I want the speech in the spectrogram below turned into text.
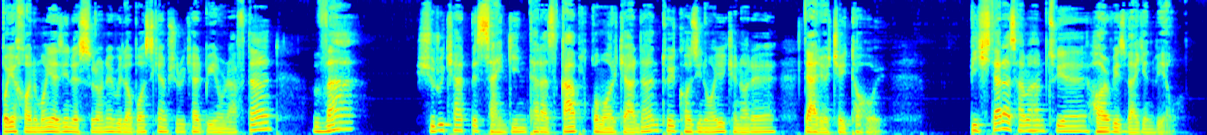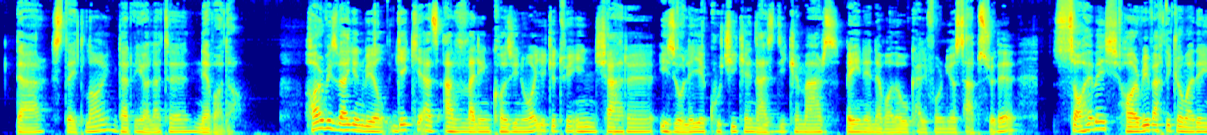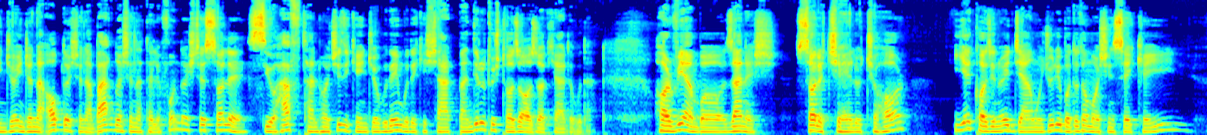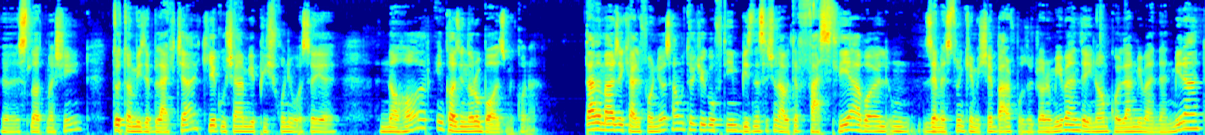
با یه خانمایی از این رستوران ویلا باسک هم شروع کرد بیرون رفتن. و شروع کرد به سنگین تر از قبل قمار کردن توی کازینوهای کنار دریاچه تاهوی. بیشتر از همه هم توی Harvey's Wagon Wheel در Stateline در ایالت نوادا. Harvey's Wagon Wheel یکی از اولین کازینوهایی که توی این شهر ایزوله کوچیک نزدیک مرز بین نوادا و کالیفرنیا ثبت شده صاحبش هاروی وقتی که اومده اینجا اینجا نه آب داشته نه برق داشته نه تلفن داشته. سال 37 تنها چیزی که اینجا بوده این بوده که شرط بندی رو توش تازه آزاد کرده بودن. هاروی هم با زنش سال 44 یه کازینوی جمع و جوری با دو تا ماشین سکه ای slot machine دو تا میز blackjack یه گوشه هم یه پیشخونی واسه نهار این کازینو رو باز می‌کنن. دم مرز کالیفرنیا همونطور که گفتیم بیزنسشون البته فصلی اوایل اون زمستون که میشه برف بزرگراه رو میبنده اینا هم کلا میبندن میرن.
